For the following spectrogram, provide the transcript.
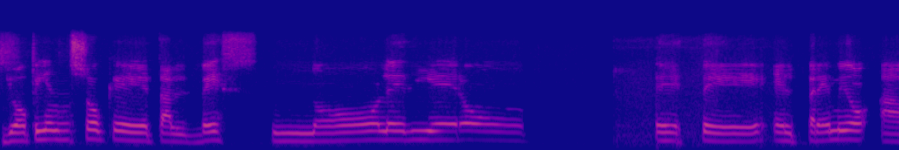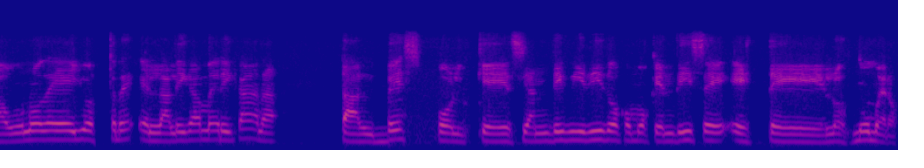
yo pienso que tal vez no le dieron este, el premio a uno de ellos tres en la Liga Americana, tal vez porque se han dividido, como quien dice, este, los números.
